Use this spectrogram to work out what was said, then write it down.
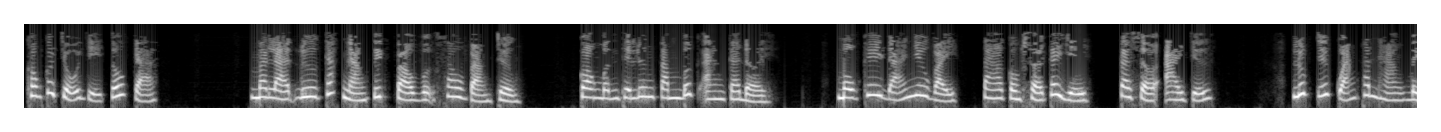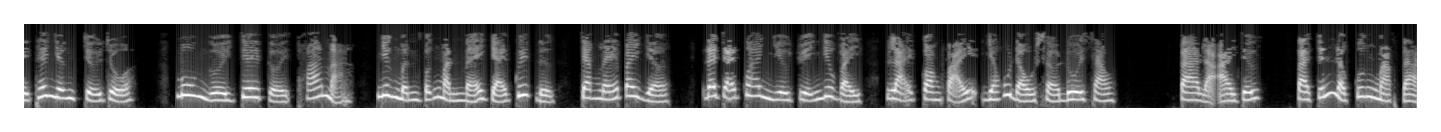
không có chỗ gì tốt cả. Mà là đưa các nàng tiết vào vượt sâu vạn trường. Còn mình thì lương tâm bất an cả đời. Một khi đã như vậy, ta còn sợ cái gì? Ta sợ ai chứ? Lúc trước Quảng Thanh hàng bị thế nhân chửi rủa, muôn người chê cười thoá mạ, nhưng mình vẫn mạnh mẽ giải quyết được, chẳng lẽ bây giờ, đã trải qua nhiều chuyện như vậy, lại còn phải giấu đầu sợ đuôi sao? Ta là ai chứ? Ta chính là quân mạc tà.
